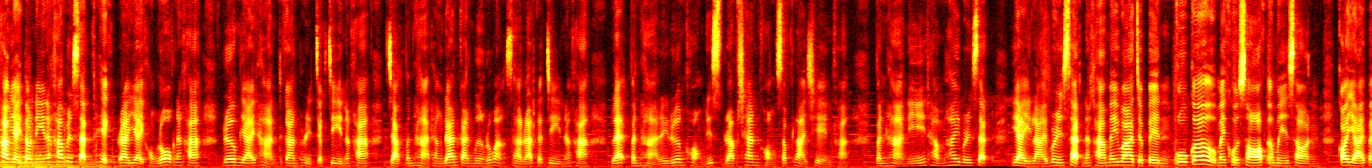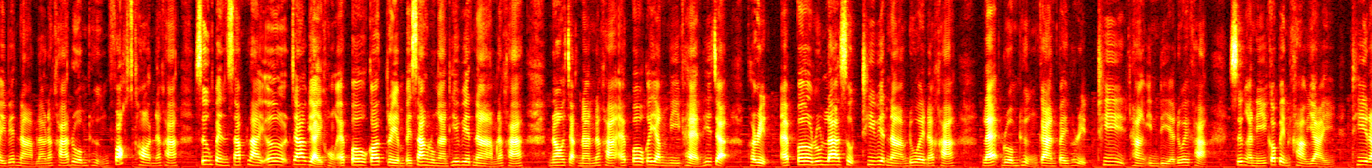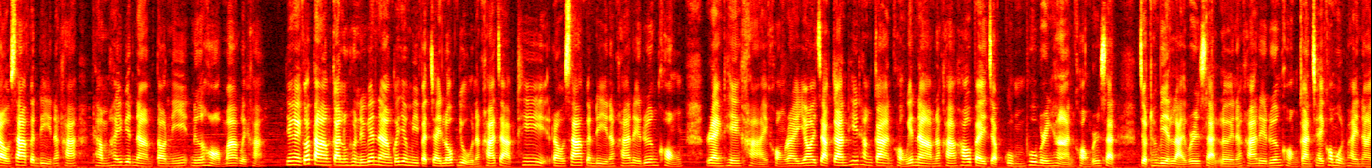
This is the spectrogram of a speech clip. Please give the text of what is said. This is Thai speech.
ข่าวใหญ่ตอนนี้นะคะบริษัทเทครายใหญ่ของโลกนะคะ เริ่มย้ายฐานการผลิตจากจีนนะคะ จากปัญหาทางด้านการเมืองระหว่างสหรัฐกับจีนนะคะ และปัญหาในเรื่องของ disruption ของ supply chain ค่ะ ปัญหานี้ทำให้บริษัทใหญ่หลายบริษัทนะคะ ไม่ว่าจะเป็น Google Microsoft Amazon ก็ย้ายไปเวียดนามแล้วนะคะ รวมถึง Foxconn นะคะ ซึ่งเป็นซัพพลายเออร์เจ้าใหญ่ของ Apple ก็เตรียมไปสร้างโรงงานที่เวียดนามนะคะ นอกจากนั้นนะคะ Apple ก็ยังมีแผนที่จะผลิต Apple รุ่นล่าสุดที่เวียดนามด้วยนะคะและรวมถึงการไปผลิตที่ทางอินเดียด้วยค่ะ ซึ่งอันนี้ก็เป็นข่าวใหญ่ ที่เราทราบกันดีนะคะทำให้เวียดนามตอนนี้เนื้อหอมมากเลยค่ะ ยังไงก็ตามการลงทุนในเวียดนามก็ยังมีปัจจัยลบอยู่นะคะ จากที่เราทราบกันดีนะคะ ในเรื่องของแรงเทขายของรายย่อยจากการที่ทางการของเวียดนามนะคะ เข้าไปจับกลุ่มผู้บริหารของบริษัท จดทะเบียนหลายบริษัทเลยนะคะ ในเรื่องของการใช้ข้อมูลภายใน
